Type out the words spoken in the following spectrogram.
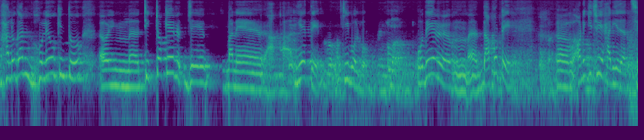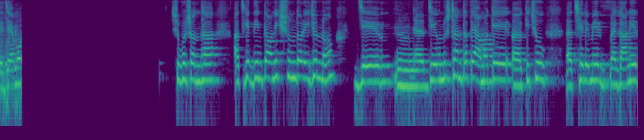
ভালো গান হলেও কিন্তু ওই, টিকটকের যে মানে ইয়েতে কি বলব ওদের দাপটে অনেক কিছুই হারিয়ে যাচ্ছে যেমন শুভ সন্ধ্যা। আজকের দিনটা অনেক সুন্দর এই জন্য যে যে অনুষ্ঠানটাতে আমাকে কিছু ছেলেমেয়ের গানের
